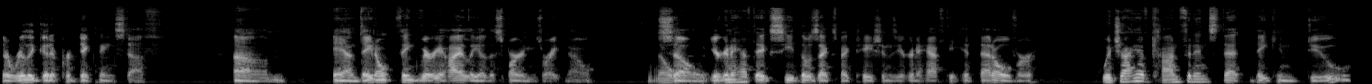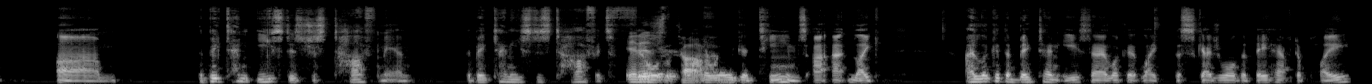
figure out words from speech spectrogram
They're really good at predicting stuff. Um, and they don't think very highly of the Spartans right now. Nope. So you're going to have to exceed those expectations. You're going to have to hit that over, which I have confidence that they can do. Um, the Big Ten East is just tough, man the Big Ten East is tough. It's it is with tough. a lot of really good teams. I, I, like. I look at the Big Ten East and I look at like the schedule that they have to play,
